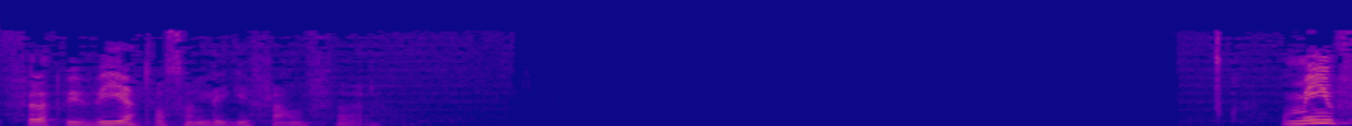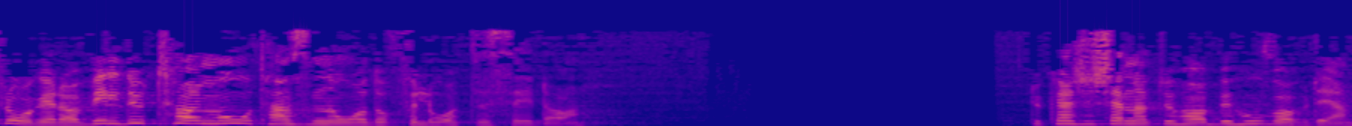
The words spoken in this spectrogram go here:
För att vi vet vad som ligger framför. Och min fråga idag, vill du ta emot hans nåd och förlåtelse idag? Du kanske känner att du har behov av det.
